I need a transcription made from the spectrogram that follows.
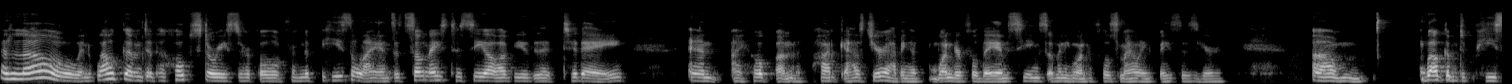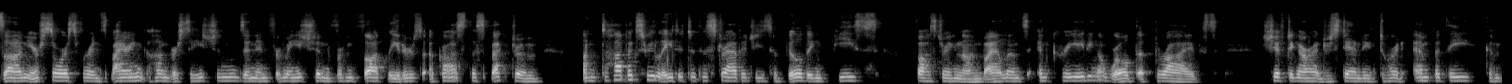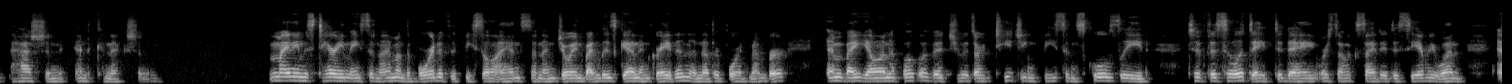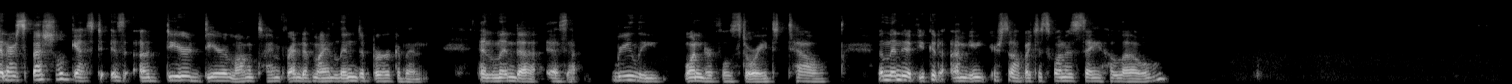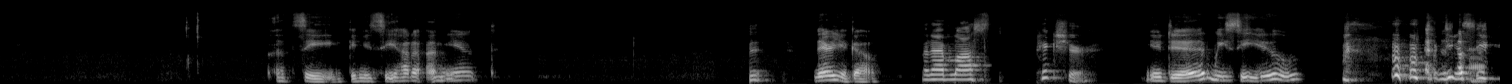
Hello, and welcome to the Hope Story Circle from the Peace Alliance. It's so nice to see all of you today. And I hope on the podcast you're having a wonderful day. I'm seeing so many wonderful smiling faces here. Um, welcome to Peace On, your source for inspiring conversations and information from thought leaders across the spectrum on topics related to the strategies of building peace, fostering nonviolence, and creating a world that thrives shifting our understanding toward empathy, compassion, and connection. My name is Terry Mason. I'm on the board of the Peace Alliance, and I'm joined by Liz Gannon Graydon, another board member, and by Jelena Popovic, who is our Teaching Peace in Schools lead to facilitate today. We're so excited to see everyone. And our special guest is a dear, dear longtime friend of mine, Linda Bergman. And Linda has a really wonderful story to tell. And Linda, if you could unmute yourself, I just want to say hello. Let's see. Can you see how to unmute? There you go. But I've lost picture. You did? We see you. Do you see?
